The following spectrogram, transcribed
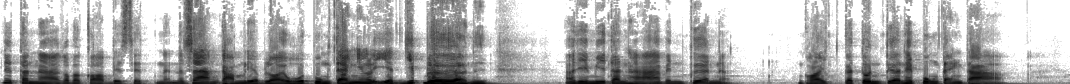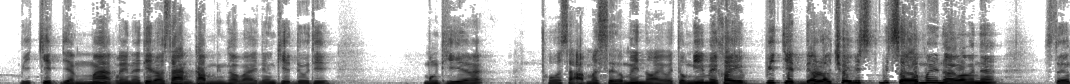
เนี่ยตัณหาก็ประกอบเบ็ดเสร็จนั้นสร้างกรรมเรียบร้อยโอ้โหปรุงแต่งอย่างละเอียดยิบเลยอะนี่อันที่มีตัณหาเป็นเพื่อนน่ะ คอยกระตุ้นเตือนให้ปรุงแต่งตา วิจิตอย่างมากเลยนะ ที่เราสร้างกรรมกันเข้าไว้เนี่ยคิดดูที่บางทีนะโทสะมาเสริมให้หน่อยว่าตรงนี้ไม่ค่อยวิจิต เดี๋ยวเราช่วยวิเสริมให้หน่อยว่ากันนะเสริม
